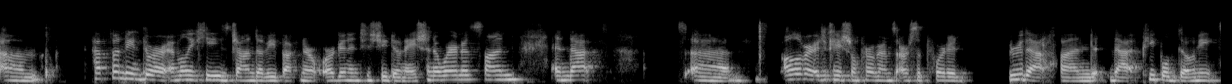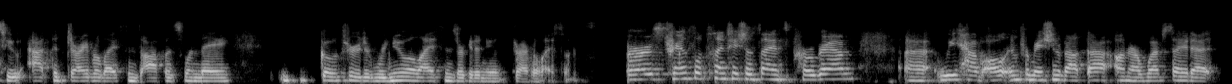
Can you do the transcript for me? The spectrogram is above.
um, have funding through our Emily Keyes John W. Buckner Organ and Tissue Donation Awareness Fund, and that's um, all of our educational programs are supported through that fund that people donate to at the driver license office when they go through to renew a license or get a new driver license. Our transplantation science program, uh, we have all information about that on our website at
